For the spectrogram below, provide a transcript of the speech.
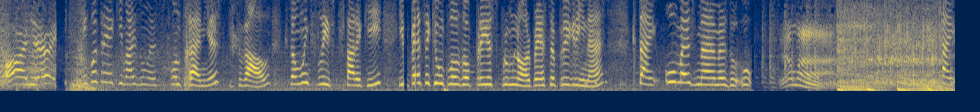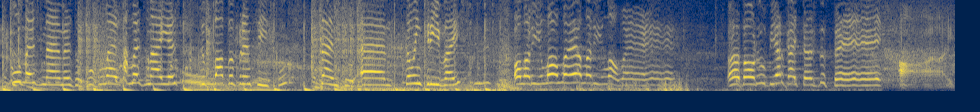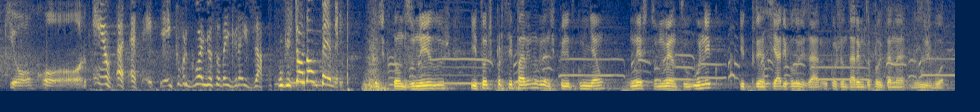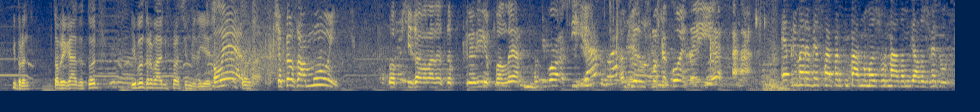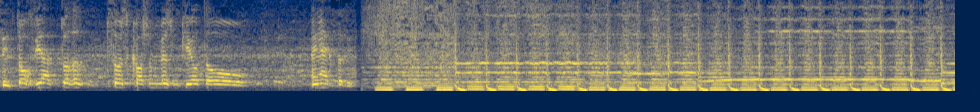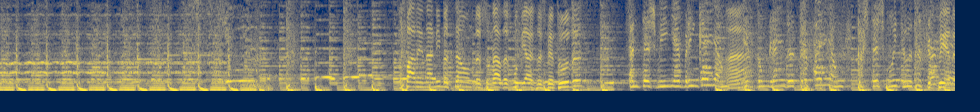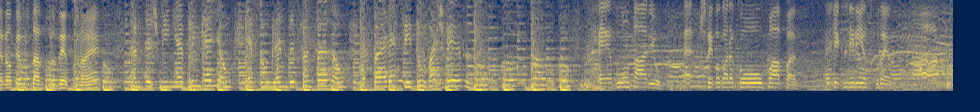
Olha. Encontrei aqui mais umas conterrâneas de Portugal que estão muito felizes por estar aqui e peço aqui um close-up para este pormenor, para esta peregrina, que tem umas mamas do. o- Tem umas mamas, do, uma- umas meias do Papa Francisco Portanto, ahm, são incríveis. Olari, lolé, olari, lolé. Adoro ver gaitas de pé. Ai, que horror. que vergonha, eu sou da igreja. O que estão não entendem. Todos que estão desunidos e todos participarem no grande espírito de comunhão neste momento único e de potenciar e valorizar o conjunto da área metropolitana de Lisboa. E pronto, muito obrigado a todos e bom trabalho nos próximos dias. Palermo, chapéus há muitos. Eu precisava lá dessa porcaria, Palermo. Vamos embora, tia. Vamos ver uns macacões aí, é? É a primeira vez que vai participar numa Jornada Mundial da Juventude? Sim, estou rodeado de todas as pessoas que gostam do mesmo que eu, estou em êxtase. Reparem na animação das Jornadas Mundiais da Juventude. Fantasminha brincalhão, Ah. és um grande trapalhão, gostas muito de Que fazer. pena não termos estado presentes, não é? Fantasminha brincalhão, és um grande fanfarrão, aparece e tu vais ver. É voluntário. Eh, Esteve agora com o Papa. O que é que lhe diria se pudesse?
